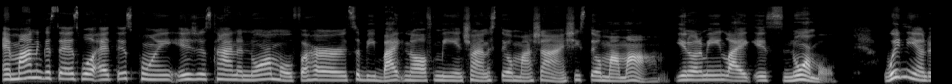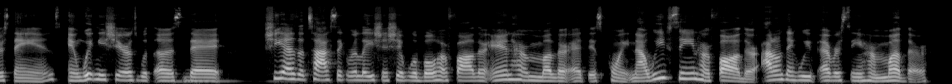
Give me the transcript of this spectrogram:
And Monica says, well, at this point, it's just kind of normal for her to be biting off me and trying to steal my shine. She's still my mom. You know what I mean? Like it's normal. Whitney understands, and Whitney shares with us that she has a toxic relationship with both her father and her mother at this point. Now, we've seen her father. I don't think we've ever seen her mother,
